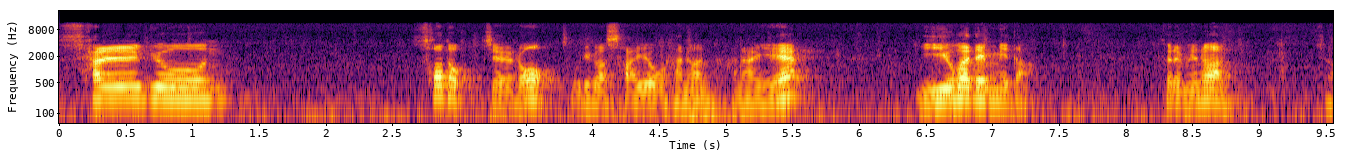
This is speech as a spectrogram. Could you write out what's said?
살균 소독제로 우리가 사용하는 하나의 이유가 됩니다. 그러면은 자,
